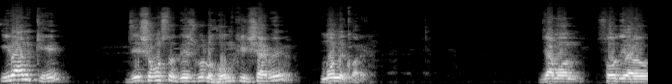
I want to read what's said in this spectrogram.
ইরানকে যে সমস্ত দেশগুলো হুমকি হিসাবে মনে করে যেমন সৌদি আরব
